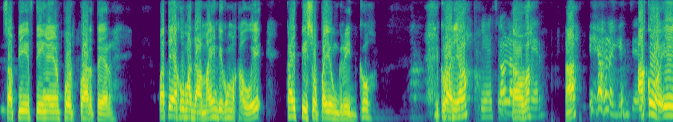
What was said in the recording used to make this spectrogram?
sa PFT ngayon fourth quarter, pati ako madama, hindi ko makauwi. Kahit piso pa yung grade ko. Kuha niyo? Yes, sir. Tama ba? sir. Ha? Ikaw lang yun, sir. Ako, eh,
